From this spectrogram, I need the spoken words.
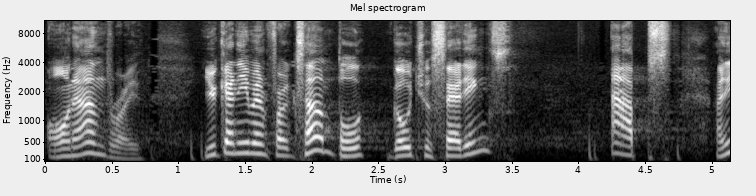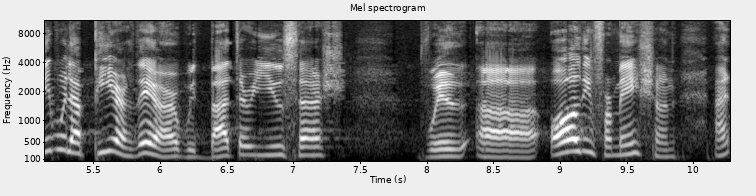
on Android. You can even, for example, go to Settings, Apps, and it will appear there with battery usage, with uh, all the information, and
